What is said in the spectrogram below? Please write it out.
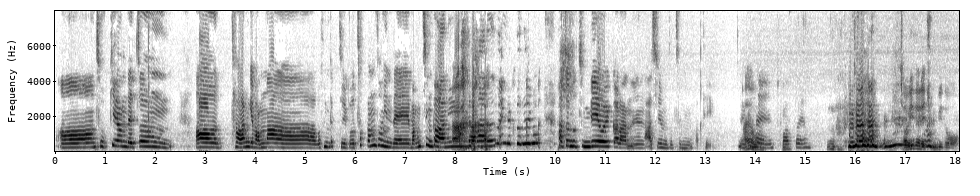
어, 좋긴 한데 좀, 아, 잘한 게 맞나라고 생각 들고, 첫 방송인데 망친 거 아닌가라는 생각도 들고, 아, 좀 더 준비해 올 거라는 아쉬움도 드는 것 같아요. 네, 아유, 근데 좋았어요. 네, 저희들의 준비도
